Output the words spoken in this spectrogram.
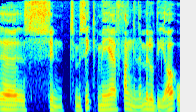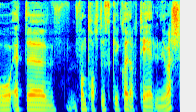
uh, syntmusikk med fengende melodier og et eh, fantastisk karakterunivers.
